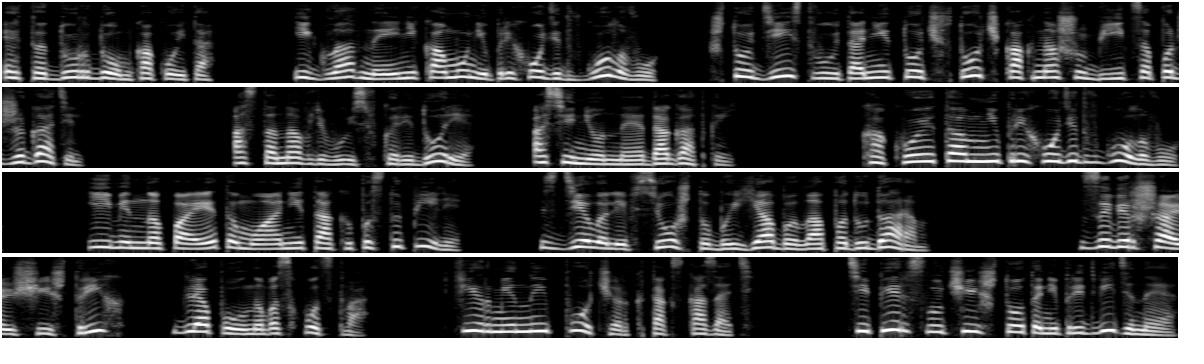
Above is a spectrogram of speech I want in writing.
Это дурдом какой-то. И главное, никому не приходит в голову, что действуют они точь-в-точь, точь, как наш убийца-поджигатель. Останавливаюсь в коридоре, осененная догадкой. Какое там не приходит в голову? Именно поэтому они так и поступили. Сделали все, чтобы я была под ударом. Завершающий штрих для полного сходства. Фирменный почерк, так сказать. Теперь, случай что-то непредвиденное,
